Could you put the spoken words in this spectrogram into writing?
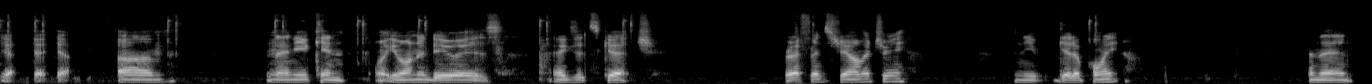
Yeah, yeah, yeah. Um, and then you can. What you want to do is exit sketch, reference geometry, and you get a point, and then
